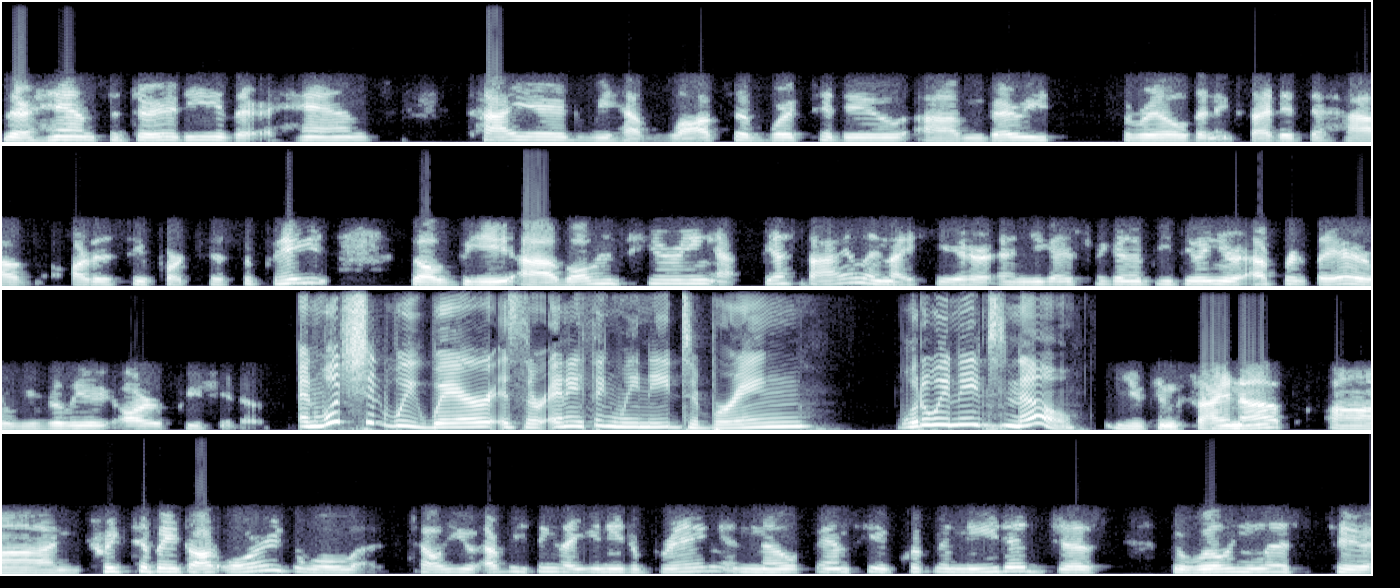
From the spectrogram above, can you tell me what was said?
their hands dirty, their hands tired. We have lots of work to do. I'm very thrilled and excited to have Audacy participate. They'll be uh, volunteering at Fiesta Island, I hear, and you guys are going to be doing your effort there. We really are appreciative. And what should we wear? Is there anything we need to bring? What do we need to know? You can sign up on creektobay.org. We'll tell you everything that you need to bring and no fancy equipment needed. Just the willingness to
